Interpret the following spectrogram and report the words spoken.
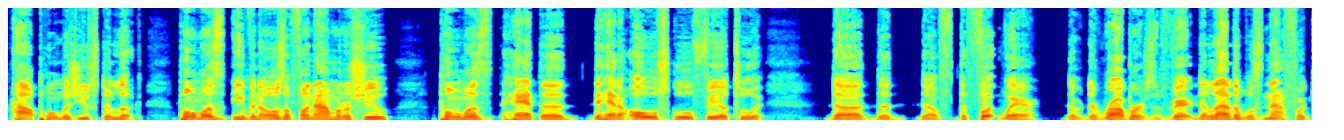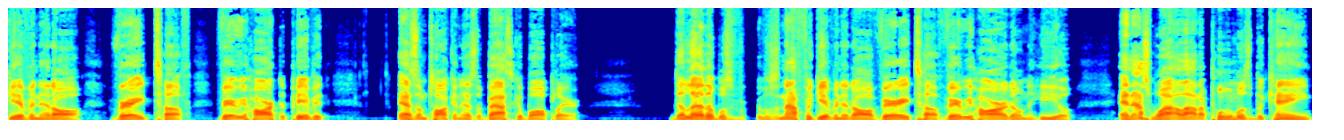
how Pumas used to look. Pumas, even though it was a phenomenal shoe, Pumas had the they had an old school feel to it. The the the the footwear, the the rubbers, very the leather was not forgiving at all. Very tough, very hard to pivot. As I'm talking as a basketball player, the leather was was not forgiving at all. Very tough, very hard on the heel, and that's why a lot of Pumas became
